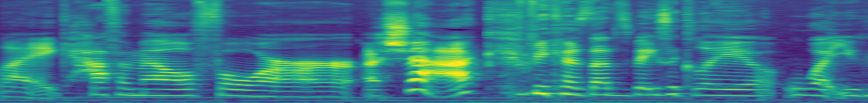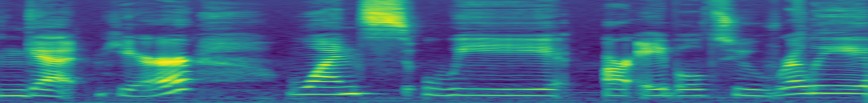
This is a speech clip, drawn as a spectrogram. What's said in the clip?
like half a mil for a shack because that's basically what you can get here. Once we are able to really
